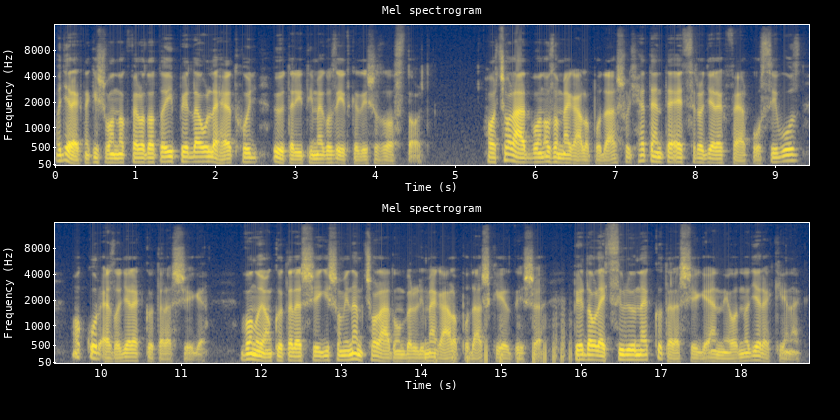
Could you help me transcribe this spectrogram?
A gyereknek is vannak feladatai, például lehet, hogy ő teríti meg az étkezés az asztalt. Ha a családban az a megállapodás, hogy hetente egyszer a gyerek felporszívóz, akkor ez a gyerek kötelessége. Van olyan kötelesség is, ami nem családon belüli megállapodás kérdése. Például egy szülőnek kötelessége enni adni a gyerekének.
